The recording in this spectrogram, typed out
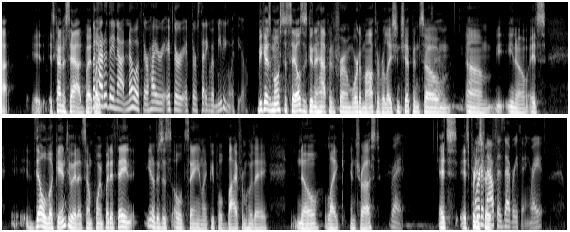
It, it's kind of sad, but, but like how do they not know if they're hiring if they're if they're setting up a meeting with you? because most of sales is going to happen from word of mouth or relationship and so um you know it's they'll look into it at some point but if they you know there's this old saying like people buy from who they know like and trust Right. it's it's pretty straightforward. Word of mouth is everything, right?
